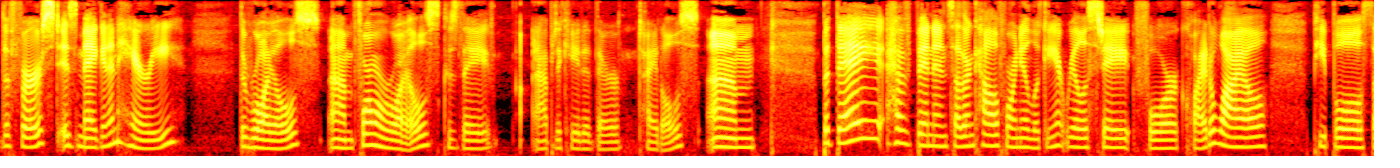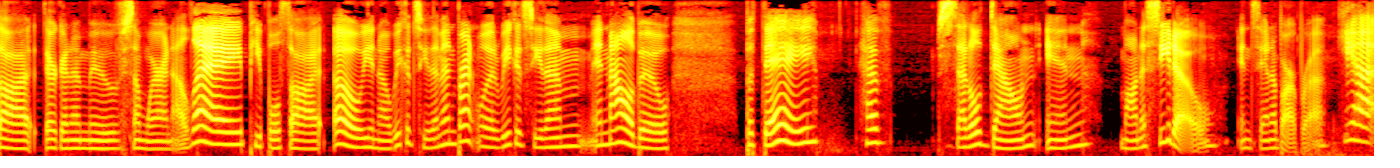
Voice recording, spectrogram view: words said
the first is Meghan and Harry, the royals, um, former royals, because they abdicated their titles. Um, but they have been in Southern California looking at real estate for quite a while. People thought they're going to move somewhere in LA. People thought, oh, you know, we could see them in Brentwood. We could see them in Malibu. But they have settled down in Montecito in Santa Barbara. Yeah,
